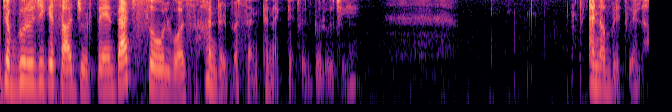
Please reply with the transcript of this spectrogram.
जब गुरुजी के साथ जुड़ते हैं that soul was 100% connected with Guruji and Amrit Vela.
